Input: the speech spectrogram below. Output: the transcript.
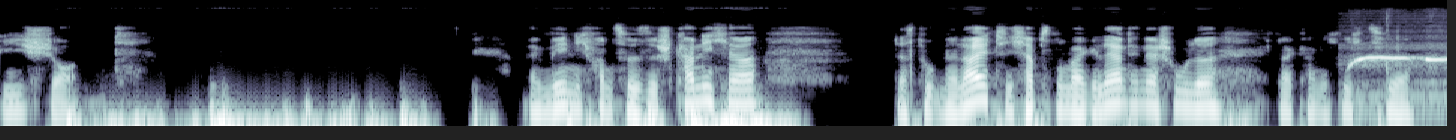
Quichotte. Ein wenig Französisch kann ich ja. Das tut mir leid, ich habe es nun mal gelernt in der Schule. Da kann ich nichts für.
